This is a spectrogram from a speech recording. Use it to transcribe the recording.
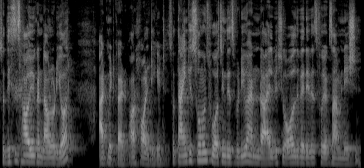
so this is how you can download your admit card or hall ticket. So thank you so much for watching this video and uh, i'll wish you all the very best for your examination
